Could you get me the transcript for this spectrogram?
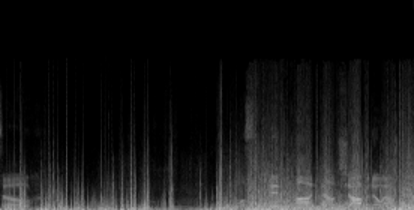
So I'll zoom in on Mount Shavano out there.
